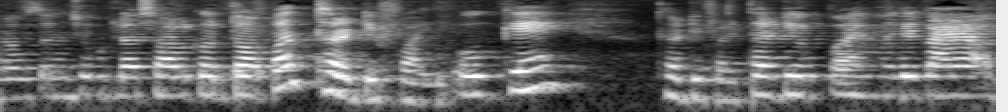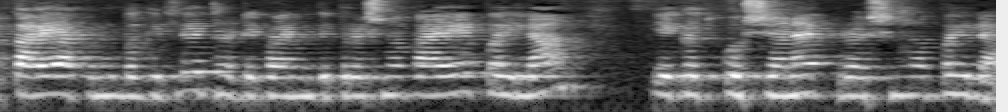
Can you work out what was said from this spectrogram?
सराव संच कुठला सॉल्व करतो आपण? Thirty five okay thirty five thirty फाईव्हमध्ये काय काय आपण बघितले? थर्टी फाईव्हमध्ये प्रश्न काय आहे? पहिला एकच क्वेश्चन आहे. प्रश्न पहिला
